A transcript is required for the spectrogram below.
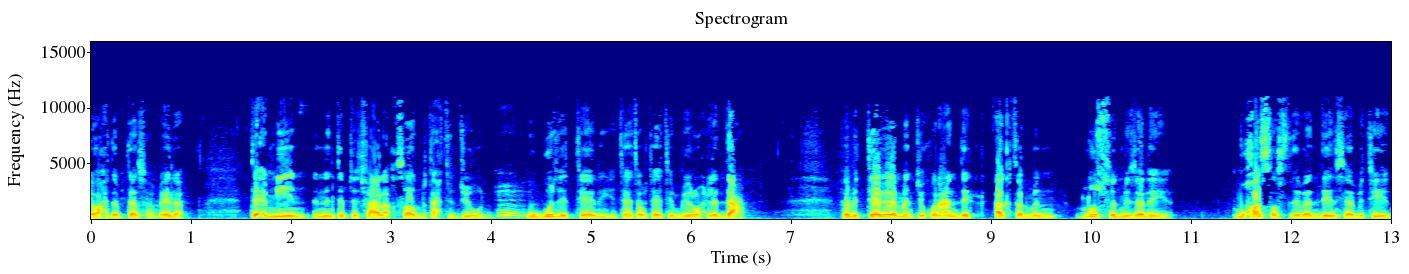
واحدة بتذهب إلى تأمين إن أنت بتدفع الأقساط بتاعت الديون والجزء الثاني 33 بيروح للدعم. فبالتالي لما أنت يكون عندك أكتر من نص الميزانية مخصص لبندين ثابتين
